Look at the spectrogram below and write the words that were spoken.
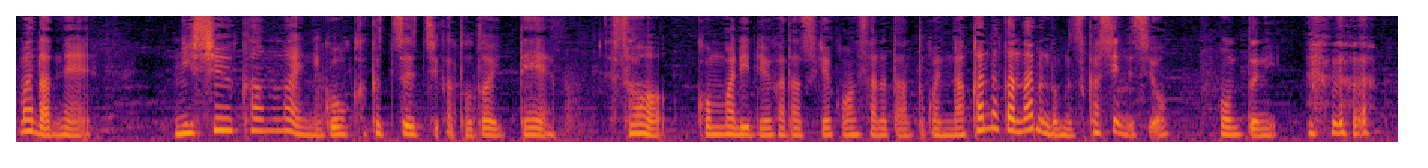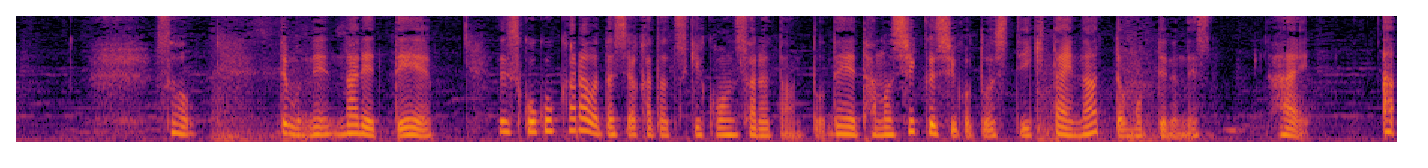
まだね2週間前に合格通知が届いてそうこんまり流片付けコンサルタント。これなかなかなるの難しいんですよ。本当に。そう。でもね慣れてでここから私は片付けコンサルタントで楽しく仕事をしていきたいなって思ってるんです。はい。あ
